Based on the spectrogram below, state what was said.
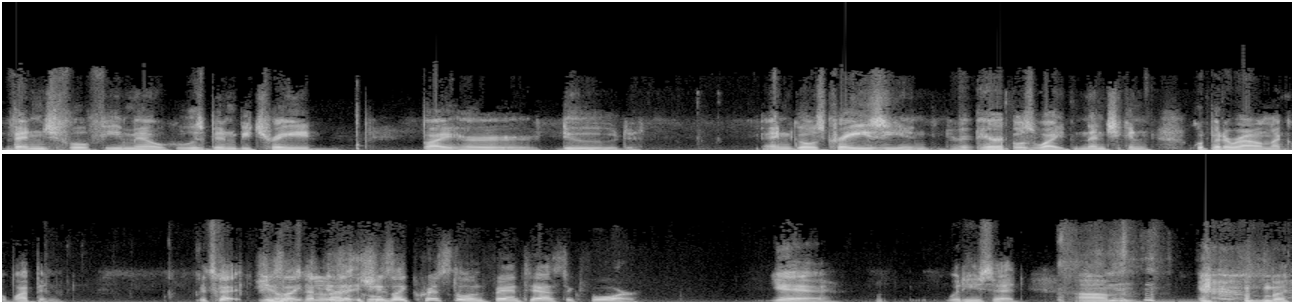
vengeful female who has been betrayed by her dude and goes crazy and her hair goes white and then she can whip it around like a weapon? It's got, She's know, like got it- cool- she's like Crystal in Fantastic Four. Yeah, what he said. Um, but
